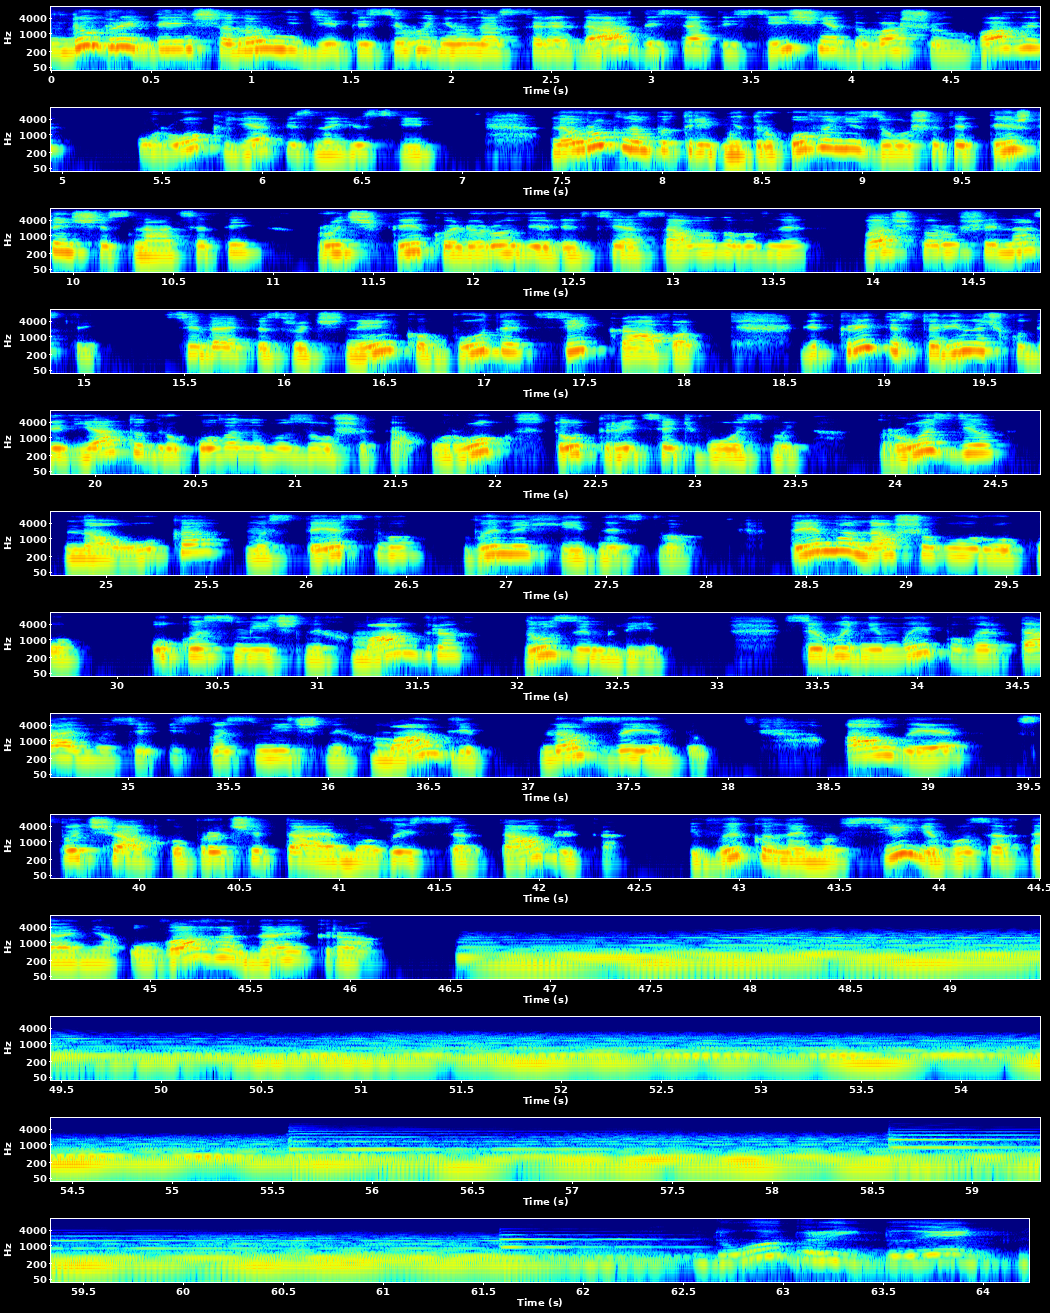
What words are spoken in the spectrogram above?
Добрий день, шановні діти. Сьогодні у нас середа, 10 січня. До вашої уваги урок Я пізнаю світ. На урок нам потрібні друковані зошити, тиждень 16, ручки, кольорові олівці, а саме головне ваш хороший настрій. Сідайте зручненько, буде цікаво. Відкрийте сторіночку 9 друкованого зошита, урок 138, розділ Наука, мистецтво, винахідництво. Тема нашого уроку у космічних мандрах до Землі. Сьогодні ми повертаємося із космічних мандрів на Землю. Але спочатку прочитаємо лист Сантаврика і виконаємо всі його завдання. Увага на екран.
